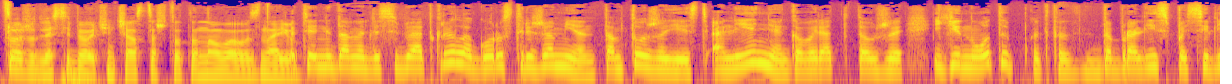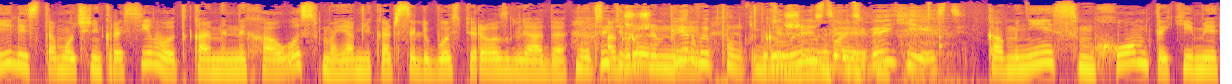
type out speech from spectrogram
тоже для себя очень часто что-то новое узнаю. Вот я недавно для себя открыла гору Стрижамен. Там тоже есть олени, говорят, туда уже еноты как-то добрались, поселились. Там очень красиво, вот каменный хаос. Моя, мне кажется, любовь с первого взгляда. Вот видишь, Огромные уже первый пункт путешествия у тебя есть. Камней с мхом, такими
